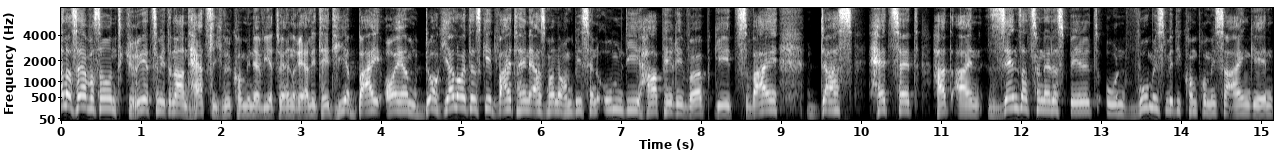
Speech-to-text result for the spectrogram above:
Hallo, Servus und Grüezi miteinander. Herzlich willkommen in der virtuellen Realität hier bei eurem Doc. Ja, Leute, es geht weiterhin erstmal noch ein bisschen um die HP Reverb G2. Das Headset hat ein sensationelles Bild und wo müssen wir die Kompromisse eingehen?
